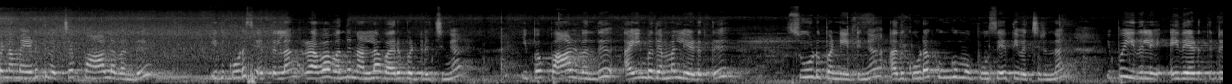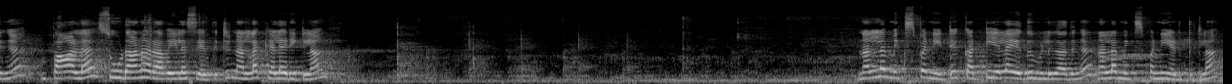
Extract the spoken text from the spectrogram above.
இப்போ நம்ம எடுத்து வச்ச பாலை வந்து இது கூட சேர்த்துடலாம். ரவை வந்து நல்லா வறுபட்டுருச்சுங்க. இப்போ பால் வந்து ஐம்பது எம்எல் எடுத்து சூடு பண்ணிட்டுங்க. அது கூட குங்குமப்பூ சேர்த்து வச்சுருந்தேன். இப்போ இதில் இதை எடுத்துட்டுங்க. பாலை சூடான ரவையில் சேர்த்துட்டு நல்லா கிளறிக்கலாம். நல்லா மிக்ஸ் பண்ணிவிட்டு கட்டியெல்லாம் எதுவும் விழுகாதுங்க. நல்லா மிக்ஸ் பண்ணி எடுத்துக்கலாம்.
